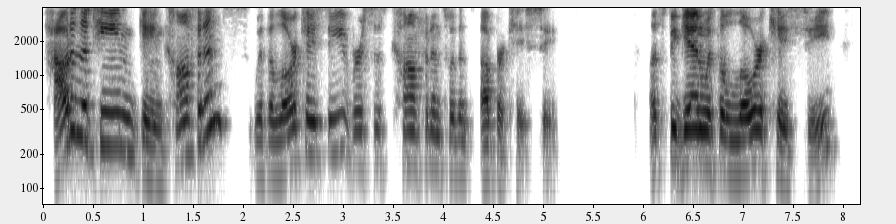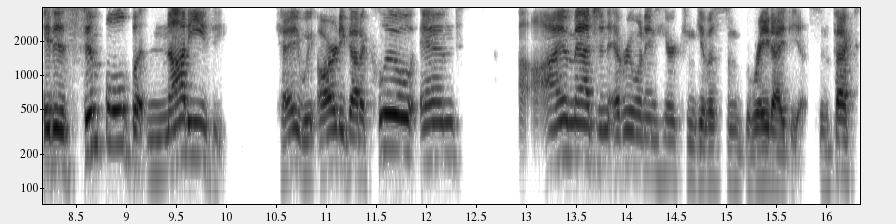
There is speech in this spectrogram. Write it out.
how does a teen gain confidence with a lowercase c versus confidence with an uppercase c? Let's begin with the lowercase c. It is simple, but not easy. Okay, we already got a clue, and I imagine everyone in here can give us some great ideas. In fact,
